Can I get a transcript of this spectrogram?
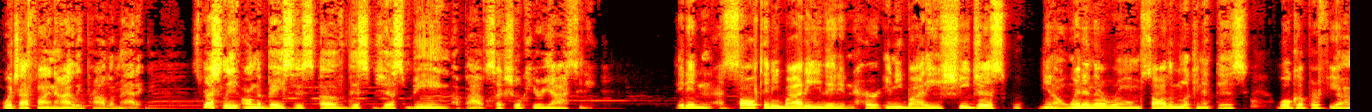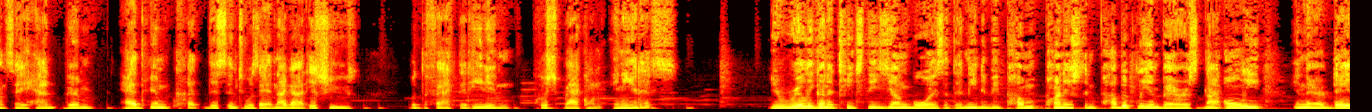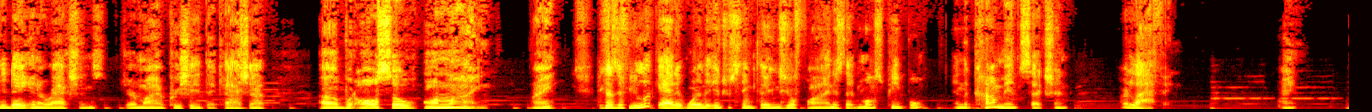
which I find highly problematic, especially on the basis of this just being about sexual curiosity. They didn't assault anybody, they didn't hurt anybody. She just, you know, went in their room, saw them looking at this, woke up her fiance, had them had him cut this into his head. And I got issues with the fact that he didn't push back on any of this. You're really going to teach these young boys that they need to be pum- punished and publicly embarrassed, not only in their day to day interactions. Jeremiah, appreciate that cash app uh, but also online, right? Because if you look at it, one of the interesting things you'll find is that most people in the comment section are laughing, right?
